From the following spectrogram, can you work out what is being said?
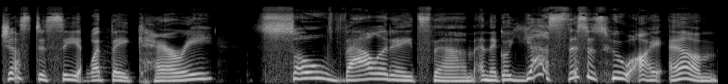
just to see what they carry so validates them. And they go, yes, this is who I am.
